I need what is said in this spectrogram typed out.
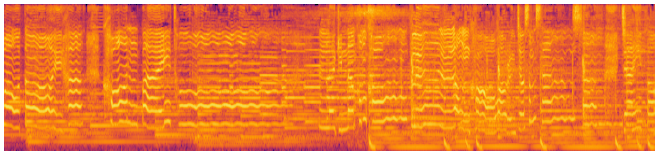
ว่าต้อยหักคนไปทั่วเลยกินน้ำขมขมกลืนลงคอว่าเรื่องเจ้าซ้ำๆซ้ำใจต่อ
